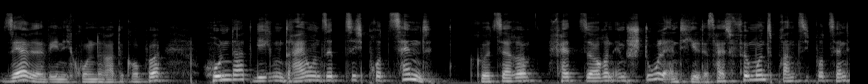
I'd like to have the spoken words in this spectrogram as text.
sehr, sehr wenig Kohlenhydrate-Gruppe, 100 gegen 73 Prozent kürzere Fettsäuren im Stuhl enthielt. Das heißt 25%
